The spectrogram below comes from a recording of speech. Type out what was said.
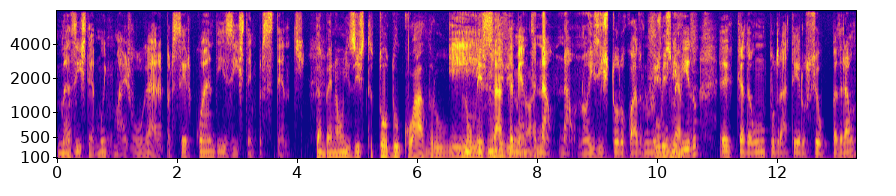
mas isto é muito mais vulgar aparecer quando existem precedentes. Também não existe todo o quadro no mesmo indivíduo, não é? Não, não, não existe todo o quadro no mesmo indivíduo. Eh, cada um poderá ter o seu padrão,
